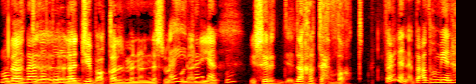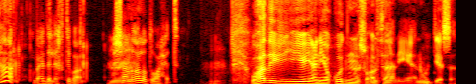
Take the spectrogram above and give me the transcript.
ممكن لا بعض. الطلاب لا تجيب أقل من فعلا مم. يصير داخل تحت ضغط فعلا بعضهم ينهار بعد الاختبار عشان. غلط واحد وهذا يعني يقودنا لسؤال ثاني أنا ودي أسأل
